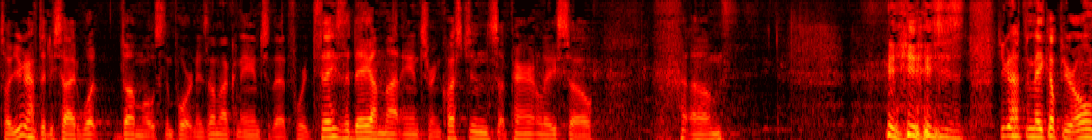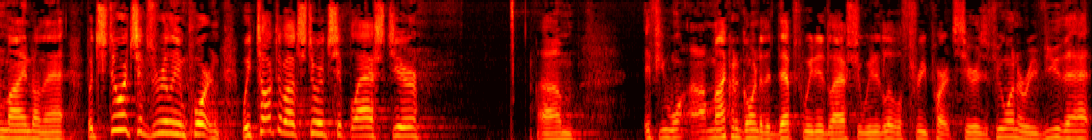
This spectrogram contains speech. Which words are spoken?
So you're going to have to decide what the most important is. I'm not going to answer that for you. Today's the day I'm not answering questions, apparently, so um, you're going to have to make up your own mind on that. But stewardship's really important. We talked about stewardship last year. Um, if you want, I'm not going to go into the depth we did last year. We did a little three-part series. If you want to review that,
